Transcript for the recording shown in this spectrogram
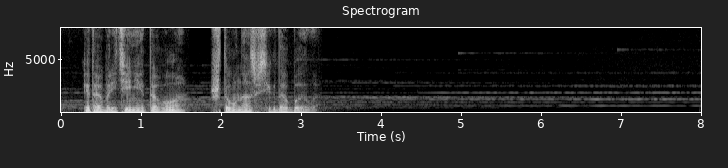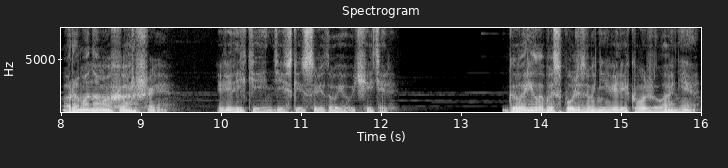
– это обретение того, что у нас всегда было. Рамана Махарши, великий индийский святой и учитель, говорил об использовании великого желания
